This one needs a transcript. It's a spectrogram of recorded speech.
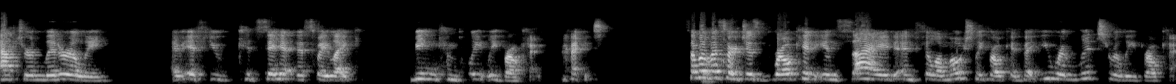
after literally if you could say it this way like being completely broken right? Some of us are just broken inside and feel emotionally broken but you were literally broken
